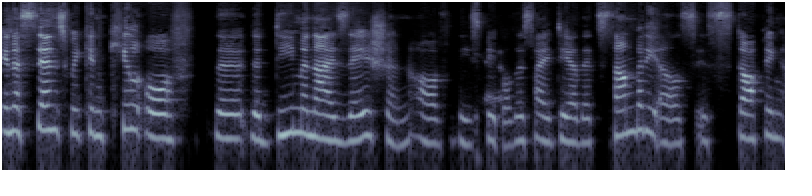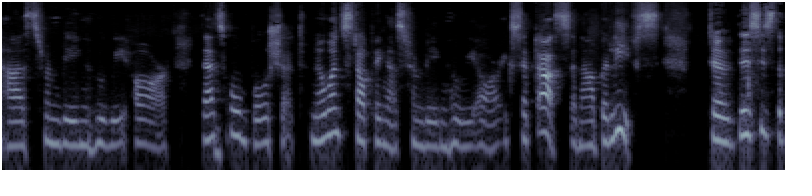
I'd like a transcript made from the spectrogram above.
in a sense, we can kill off the, the demonization of these people, this idea that somebody else is stopping us from being who we are. That's all bullshit. No one's stopping us from being who we are except us and our beliefs. So, this is the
